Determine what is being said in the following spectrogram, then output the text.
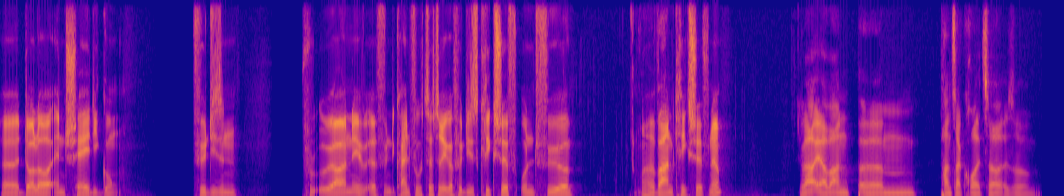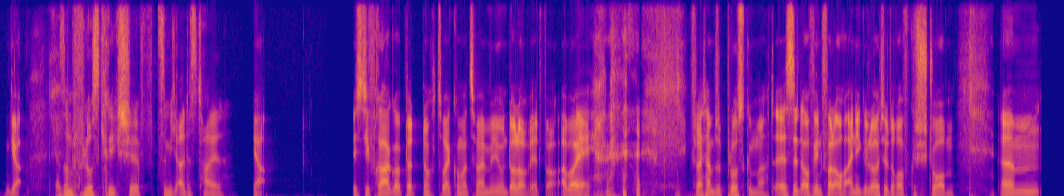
äh, Dollar Entschädigung für diesen, ja, nee, äh, für, kein Flugzeugträger, für dieses Kriegsschiff und für äh, war ein Kriegsschiff, ne? Ja, er war ein ähm, Panzerkreuzer, also ja. ja. So ein Flusskriegsschiff, ziemlich altes Teil. Ist die Frage, ob das noch 2,2 Millionen Dollar wert war. Aber hey, vielleicht haben sie Plus gemacht. Es sind auf jeden Fall auch einige Leute drauf gestorben. Ähm,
